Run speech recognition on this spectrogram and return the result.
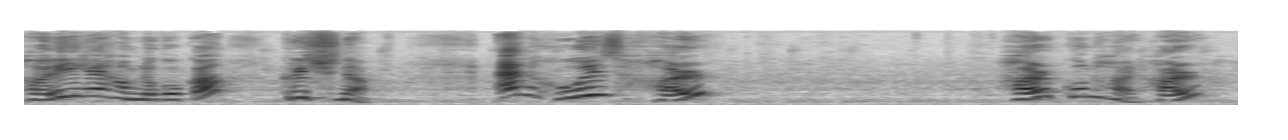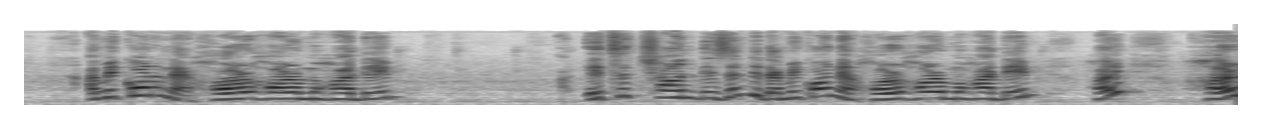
हरि है हम लोगों का Krishna and who is Har Har कौन है हर আমি কোন নাই হৰ হৰ মহাদেৱ ইটছ এ চান্দ ইজেণ্ট ইট আমি কয় না হৰ হৰ মহাদেৱ হয় Har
